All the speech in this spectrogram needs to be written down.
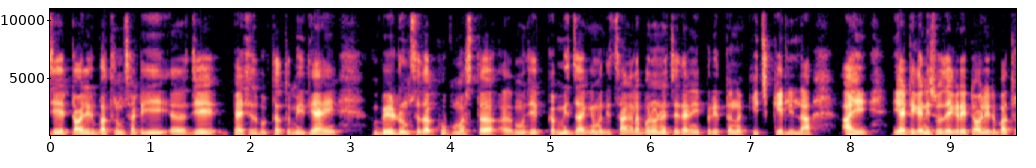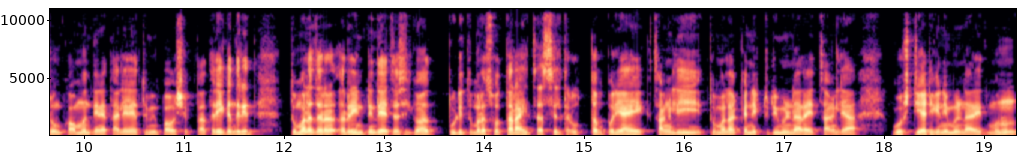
जे टॉयलेट बाथरूमसाठी जे पॅसेज बघता तुम्ही इथे आहे. बेडरूमसुद्धा खूप मस्त म्हणजे कमी जागेमध्ये चांगला बनवण्याचा त्यांनी प्रयत्न नक्कीच केलेला आहे. या ठिकाणी सुद्धा इकडे टॉयलेट बाथरूम कॉमन देण्यात आलेले आहे. तुम्ही पाहू शकता. तर एकंदरीत तुम्हाला जर रेंटने द्यायचं असेल किंवा पुढे तुम्हाला स्वतः राहायचं असेल तर उत्तम पर्याय चांगली तुम्हाला कनेक्टिव्हिटी मिळणार आहे. चांगल्या गोष्टी या ठिकाणी मिळणार आहेत. म्हणून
